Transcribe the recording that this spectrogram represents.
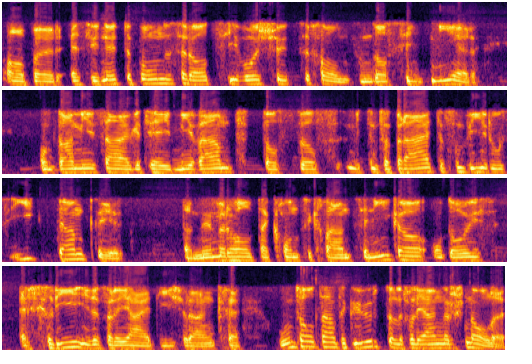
Aber es wird nicht der Bundesrat sein, der uns schützen kann. Und das sind wir. Und wenn wir sagen, hey, wir wollen, dass das mit dem Verbreiten vom Virus eingedämmt wird, dann müssen wir halt auch Konsequenzen eingehen und uns ein bisschen in der Freiheit einschränken und halt auch den Gürtel ein bisschen enger schnallen.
